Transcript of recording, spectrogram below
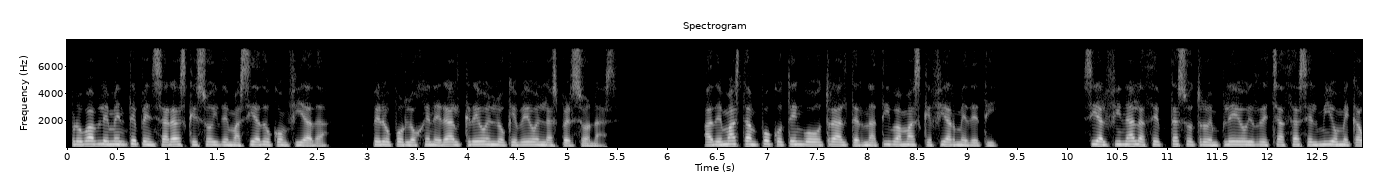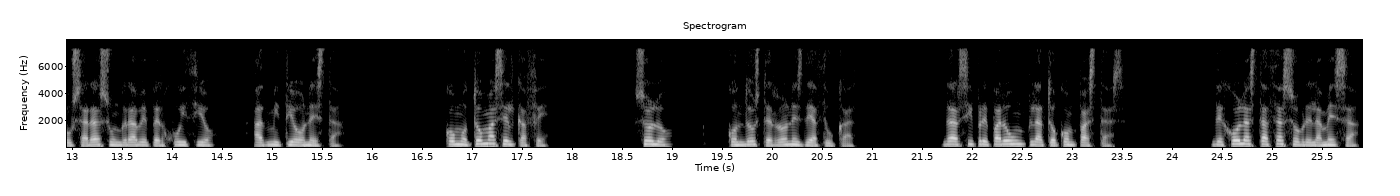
Probablemente pensarás que soy demasiado confiada, pero por lo general creo en lo que veo en las personas. Además tampoco tengo otra alternativa más que fiarme de ti. Si al final aceptas otro empleo y rechazas el mío me causarás un grave perjuicio, admitió honesta. ¿Cómo tomas el café? Solo, con dos terrones de azúcar. Darcy preparó un plato con pastas. Dejó las tazas sobre la mesa,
